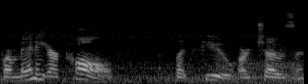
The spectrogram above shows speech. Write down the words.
For many are called, but few are chosen.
